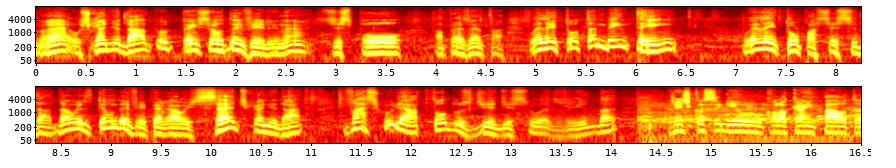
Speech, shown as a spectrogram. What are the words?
Não é? Os candidatos têm seus deveres, né? se expor, apresentar. O eleitor também tem. O eleitor, para ser cidadão, ele tem um dever, pegar os sete candidatos, vasculhar todos os dias de suas vidas. A gente conseguiu colocar em pauta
